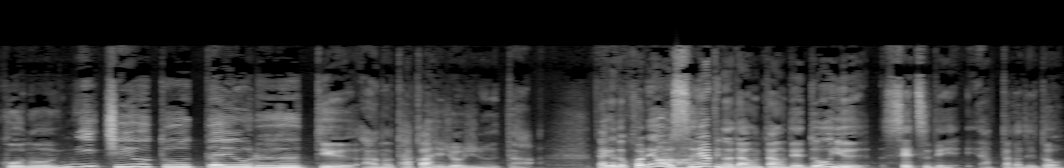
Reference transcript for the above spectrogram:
この道を通った夜っていう、あの、高橋ジョージの歌。だけど、これを水曜日のダウンタウンでどういう説でやったかというと、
